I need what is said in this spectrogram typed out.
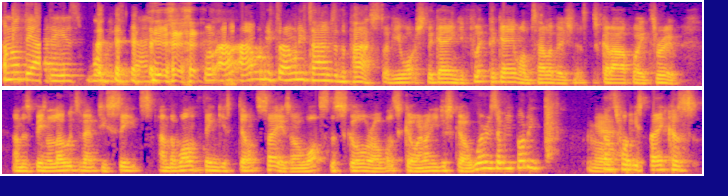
I'm not the ideas. yeah. Well, how many how many times in the past have you watched the game? You flick the game on television. It's got halfway through, and there's been loads of empty seats. And the one thing you don't say is, "Oh, what's the score?" or "What's going on?" You just go, "Where is everybody?" Yeah. That's what you say because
